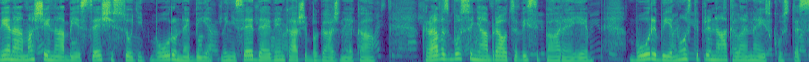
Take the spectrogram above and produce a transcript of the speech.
Vienā mašīnā bija seši suņi, būru nebija. Viņi sēdēja vienkārši bagāžniekā. Kravas busiņā brauca visi pārējie. Būri bija nostiprināti, lai neizkustas.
